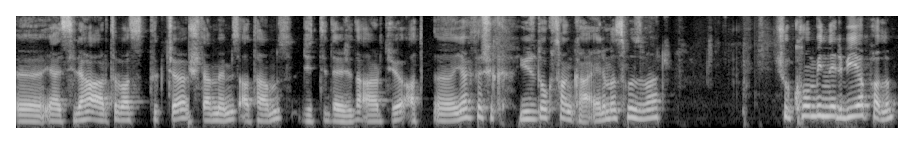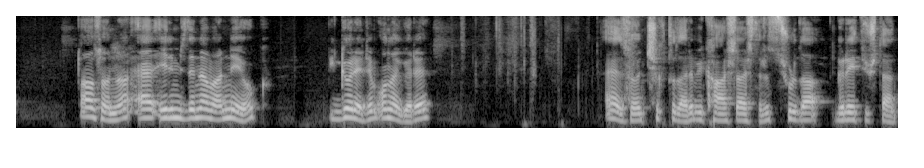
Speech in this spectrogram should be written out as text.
e, yani silaha artı bastıkça güçlenmemiz atağımız ciddi derecede artıyor. At- e, yaklaşık 190k elmasımız var. Şu kombinleri bir yapalım. Daha sonra el- elimizde ne var ne yok bir görelim. Ona göre en son çıktıları bir karşılaştırırız. Şurada Great 3'ten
